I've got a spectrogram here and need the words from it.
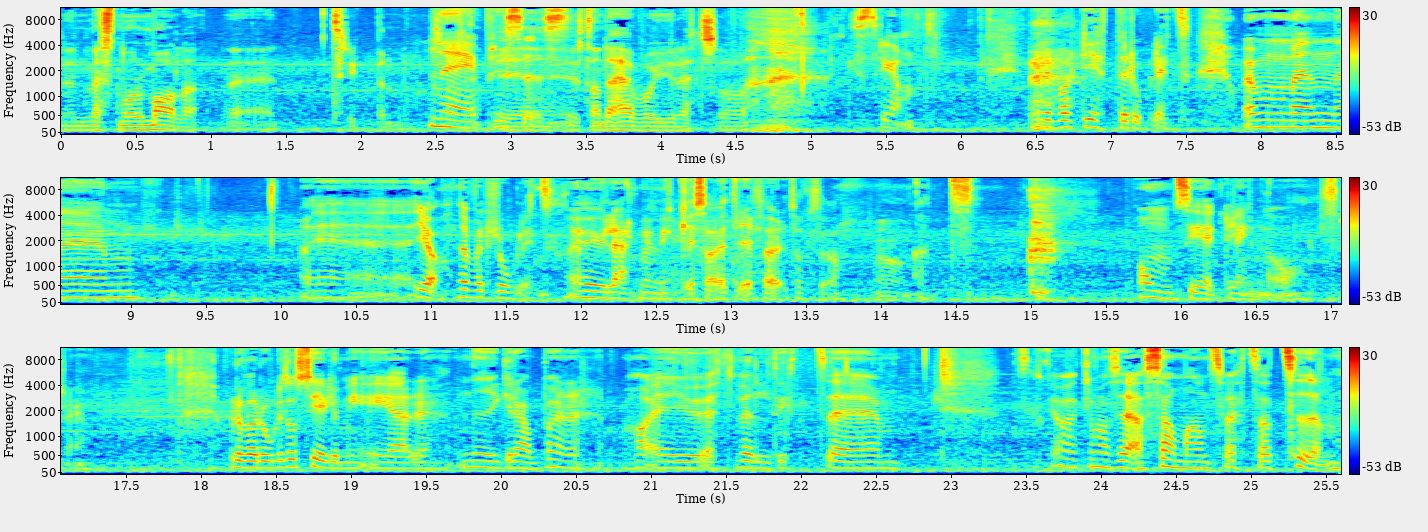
den mest normala eh, trippen. Nej, precis. Eh, utan det här var ju rätt så... Extremt. Men det har varit jätteroligt. Men ehm, eh, ja, det har varit roligt. Jag har ju lärt mig mycket sa jag till dig förut också. Ja. Att, om segling och sådär. Och det var roligt att segla med er. Ni grabbar är ju ett väldigt eh, kan man säga, sammansvetsat team.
